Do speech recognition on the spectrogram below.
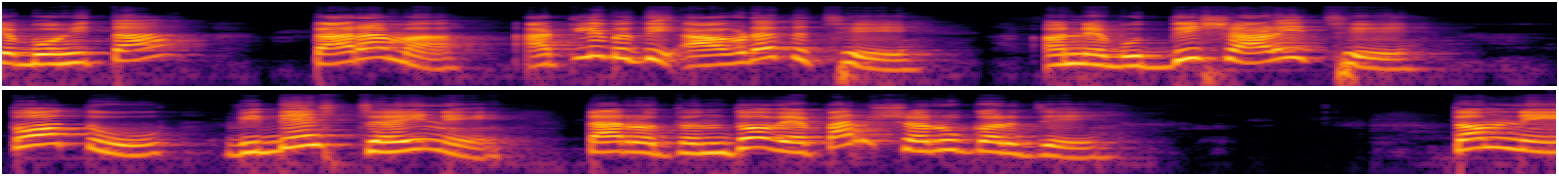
કે બોહિતા તારામાં આટલી બધી આવડત છે અને બુદ્ધિશાળી છે. તો તું વિદેશ જઈને તારો ધંધો વેપાર શરૂ કરજે. તમને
